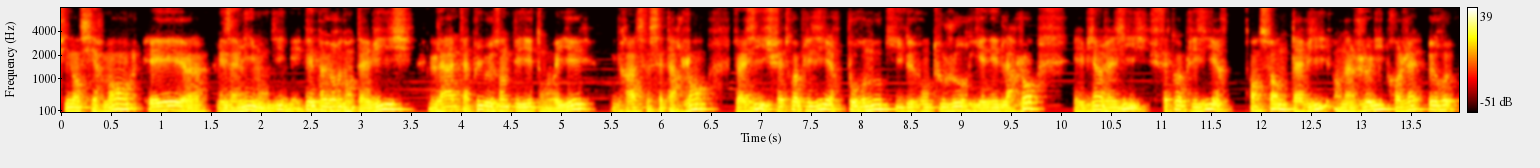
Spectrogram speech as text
financièrement et euh, mes amis m'ont dit mais t'es pas heureux dans ta vie, là t'as plus besoin de payer ton loyer grâce à cet argent, vas-y fais-toi plaisir. Pour nous qui devons toujours gagner de l'argent, eh bien vas-y fais-toi plaisir, transforme ta vie en un joli projet heureux.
